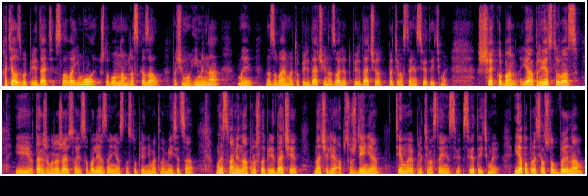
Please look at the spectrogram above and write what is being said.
Хотелось бы передать слова ему, чтобы он нам рассказал, почему именно мы называем эту передачу и назвали эту передачу «Противостояние света и тьмы». Шейх Курбан, я приветствую вас и также выражаю свои соболезнования с наступлением этого месяца. Мы с вами на прошлой передаче начали обсуждение темы противостояния света и тьмы. И я попросил, чтобы вы нам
